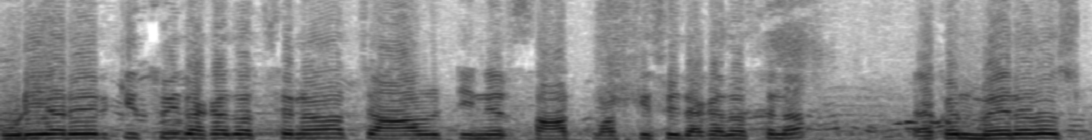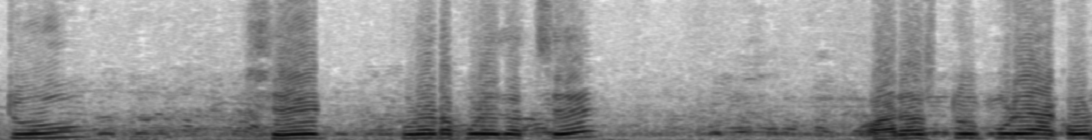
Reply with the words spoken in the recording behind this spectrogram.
কুরিয়ারের কিছুই দেখা যাচ্ছে না, চাল, টিনের সাত মাত কিছুই দেখা যাচ্ছে না। এখন মেনারস টু শেড পুরোটা পুড়ে যাচ্ছে। ওয়ারাস টু পুড়ে এখন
